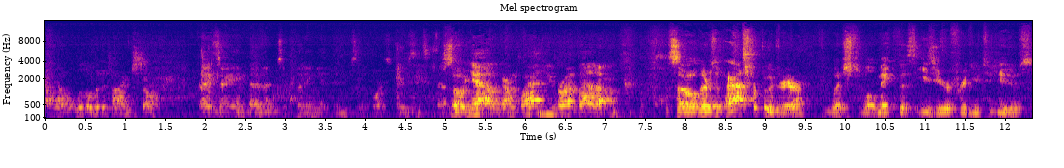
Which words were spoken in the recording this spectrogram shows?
I got a little bit of time still. Is there any impediment to putting it into the board stream? So yeah, I'm glad you brought that up. So there's a patch for Poudriere, which will make this easier for you to use.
